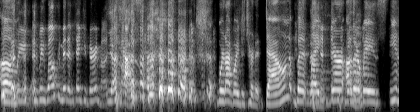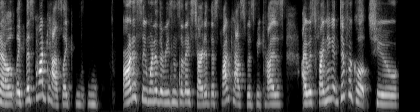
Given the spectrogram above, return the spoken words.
Um, and, we, and, we, welcome it and thank you very much. Yes. yes. We're not going to turn it down, but like there are other ways, you know, like this podcast, like honestly, one of the reasons that I started this podcast was because I was finding it difficult to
